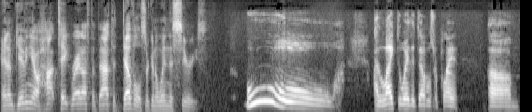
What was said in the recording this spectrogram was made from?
And I'm giving you a hot take right off the bat: the Devils are going to win this series. Ooh, I like the way the Devils are playing. Um,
